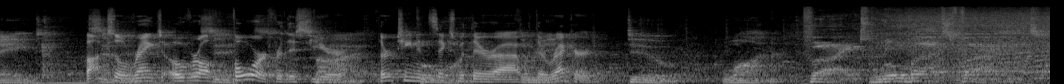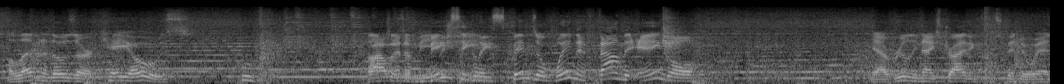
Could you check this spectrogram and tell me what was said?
eight, Voxel seven, ranked overall six, four for this year, 13 and six with their uh, with their record. Two, one. Fight, robots, fight. 11 of those are KOs. Wow, Voxel's and amazingly machine. spin to win and found the angle. Yeah, really nice driving from spin to win.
